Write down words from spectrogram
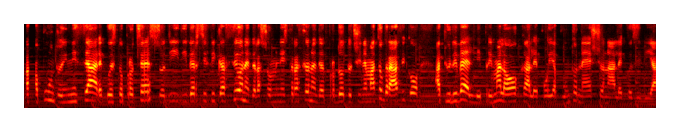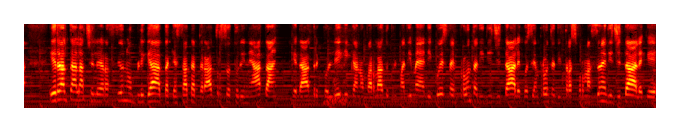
appunto iniziare questo processo di diversificazione della somministrazione del prodotto cinematografico a più livelli, prima local e poi appunto national e così via. In realtà l'accelerazione obbligata, che è stata peraltro sottolineata anche da altri colleghi che hanno parlato prima di me, di questa impronta di digitale, questa impronta di trasformazione digitale che,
